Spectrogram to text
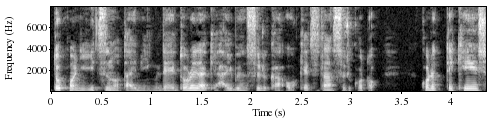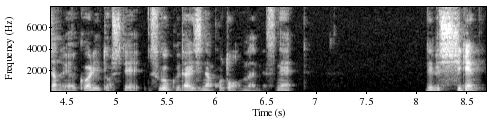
どこにいつのタイミングでどれだけ配分するかを決断すること。これって経営者の役割としてすごく大事なことなんですね。で、資源、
